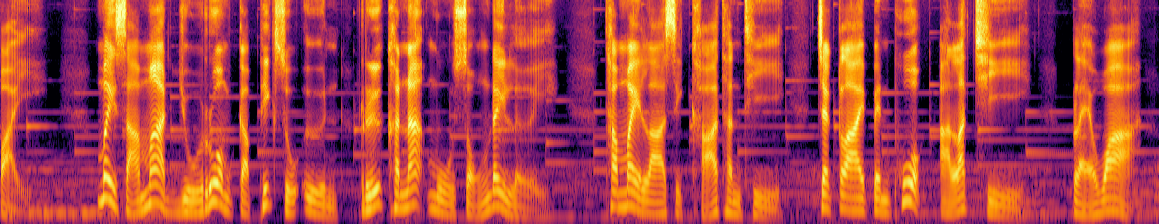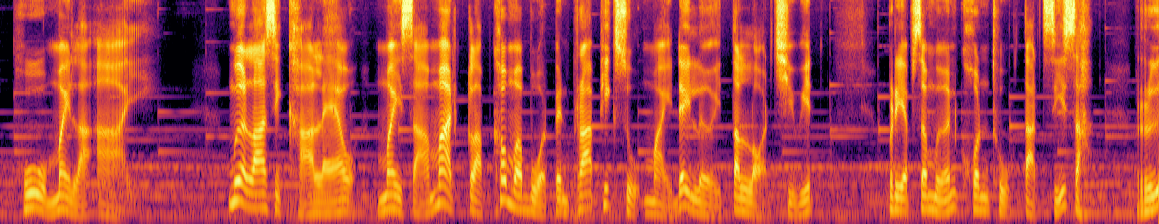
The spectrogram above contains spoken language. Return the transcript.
ไป ไม่สามารถอยู่ร่วมกับภิกษุอื่น หรือคณะหมู่สงฆ์ได้เลย ถ้าไม่ลาสิกขาทันที จะกลายเป็นพวกอาลัชชี แปลว่า ผู้ไม่ละอาย เมื่อลาสิกขาแล้วไม่สามารถกลับเข้ามาบวชเป็นพระภิกษุใหม่ได้เลยตลอดชีวิต เปรียบเสมือนคนถูกตัดศีรษะ หรือ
